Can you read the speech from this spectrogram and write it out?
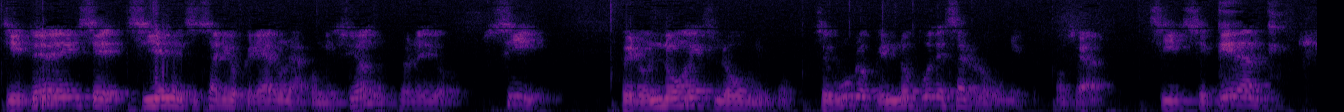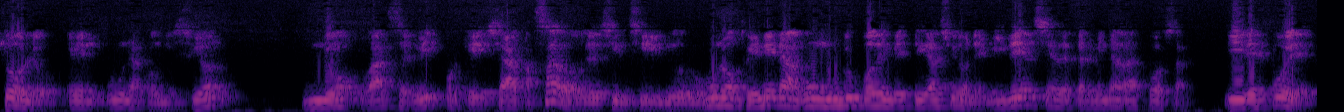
Si usted me dice si es necesario crear una comisión, yo le digo sí, pero no es lo único. Seguro que no puede ser lo único. O sea, si se quedan solo en una comisión, no va a servir porque ya ha pasado. Es decir, si uno genera un grupo de investigación, evidencia determinadas cosas y después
